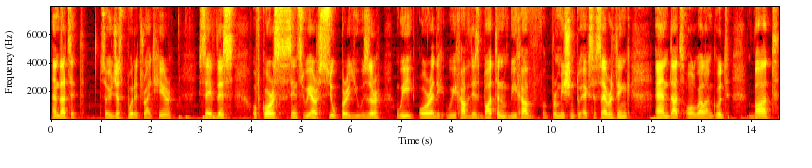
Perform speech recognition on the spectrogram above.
And that's it. So you just put it right here, save this. Of course, since we are super user, we already we have this button, we have permission to access everything, and that's all well and good. But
